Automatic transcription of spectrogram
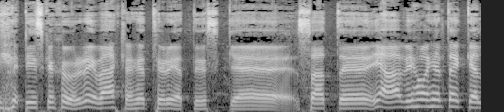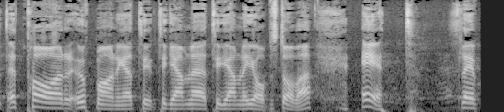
diskussionen är verkligen helt teoretisk. Eh, så att eh, ja, vi har helt enkelt ett par uppmaningar till, till, gamla, till gamla Jobs då va. Ett, släpp,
